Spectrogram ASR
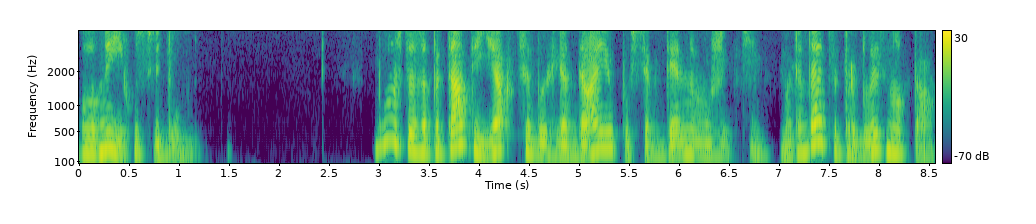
головне їх усвідомлювати. Можете запитати, як це виглядає в повсякденному житті. Виглядає це приблизно так.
